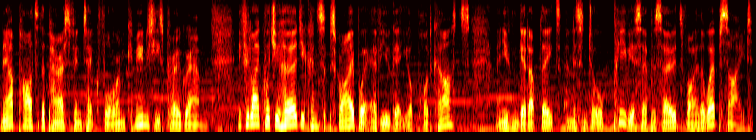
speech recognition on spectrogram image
now part of the Paris FinTech Forum Communities Program. If you like what you heard, you can subscribe wherever you get your podcasts, and you can get updates and listen to all previous episodes via the website,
